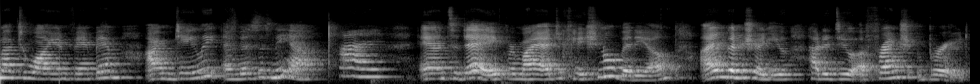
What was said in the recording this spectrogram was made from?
back to YN Fam Bam. I'm Jayli and this is Mia. Hi. And today for my educational video, I'm going to show you how to do a French braid.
